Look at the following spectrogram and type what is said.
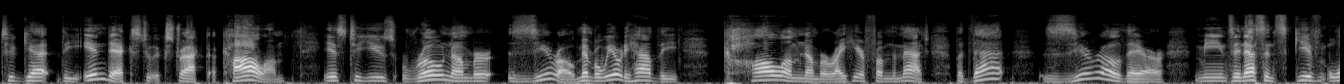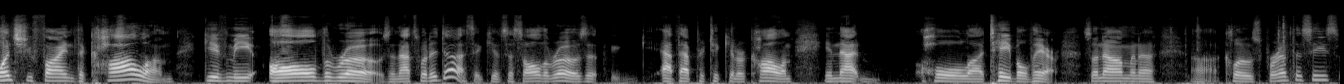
to get the index to extract a column is to use row number 0. Remember, we already have the column number right here from the match. But that 0 there means, in essence, give once you find the column, give me all the rows. And that's what it does. It gives us all the rows at, at that particular column in that whole uh, table there. So now I'm going to uh, close parentheses.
